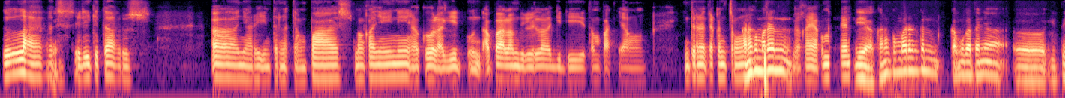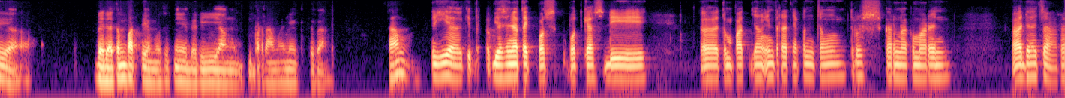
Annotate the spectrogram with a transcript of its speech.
jelas. Jadi kita harus eh, nyari internet yang pas. Makanya ini aku lagi apa alhamdulillah lagi di tempat yang internetnya karena kenceng. kemarin Nggak kayak kemarin. iya karena kemarin kan kamu katanya eh, itu ya beda tempat ya maksudnya dari yang pertamanya gitu kan sama Iya, kita biasanya tag pos podcast di eh, tempat yang internetnya kenceng. Terus karena kemarin ada acara,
